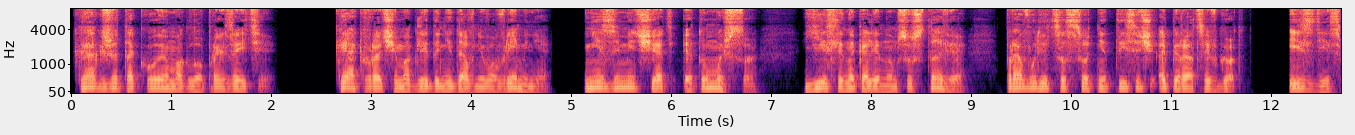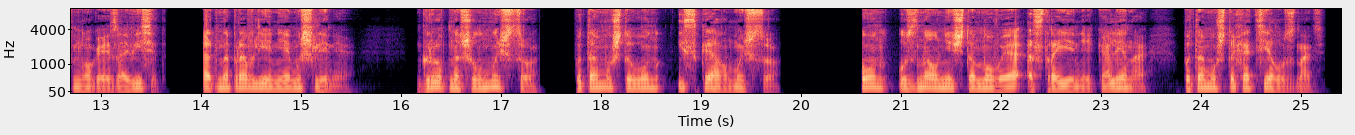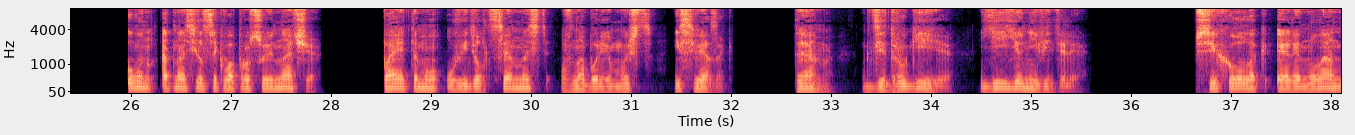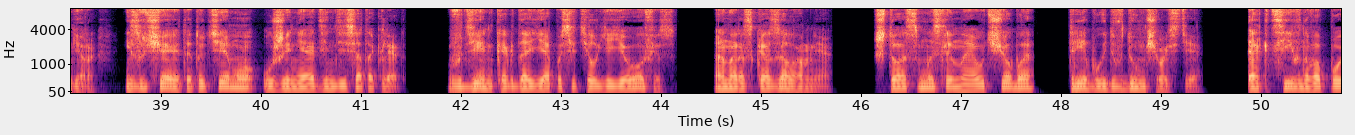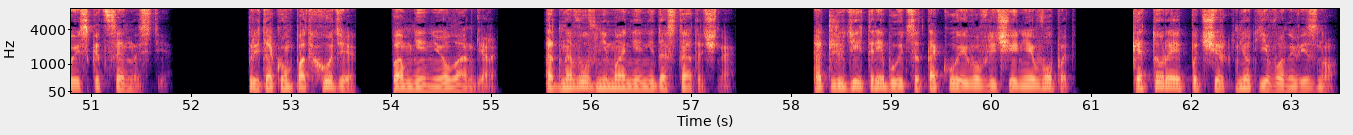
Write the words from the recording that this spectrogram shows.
Как же такое могло произойти? Как врачи могли до недавнего времени не замечать эту мышцу, если на коленном суставе проводится сотни тысяч операций в год? И здесь многое зависит от направления мышления. Гроб нашел мышцу, потому что он искал мышцу. Он узнал нечто новое о строении колена – потому что хотел узнать. Он относился к вопросу иначе, поэтому увидел ценность в наборе мышц и связок, там, где другие ее не видели. Психолог Эллен Лангер изучает эту тему уже не один десяток лет. В день, когда я посетил ее офис, она рассказала мне, что осмысленная учеба требует вдумчивости, активного поиска ценности. При таком подходе по мнению Лангер, одного внимания недостаточно. От людей требуется такое вовлечение в опыт, которое подчеркнет его новизну.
